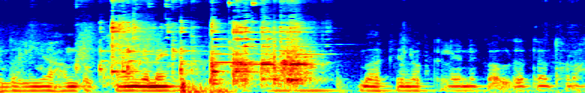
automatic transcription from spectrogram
दलिया हम तो खाएँगे नहीं। बाकी लोग के लिए निकाल देते हैं थोड़ा।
